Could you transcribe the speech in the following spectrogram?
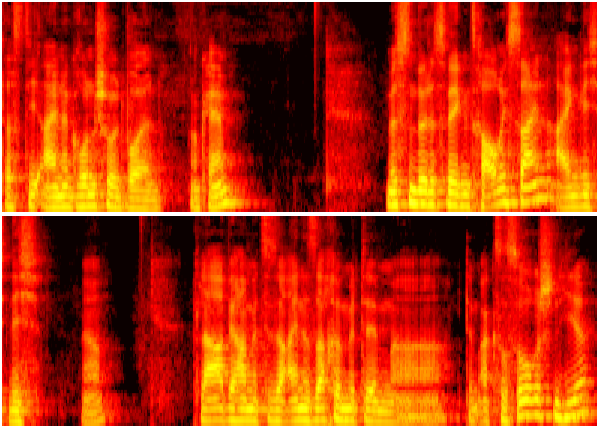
dass die eine Grundschuld wollen. Okay? Müssen wir deswegen traurig sein? Eigentlich nicht. Ja? Klar, wir haben jetzt diese eine Sache mit dem, äh, dem Accessorischen hier.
